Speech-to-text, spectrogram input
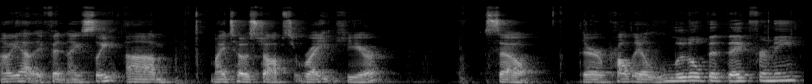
Oh yeah, they fit nicely. Um, my toe stops right here. So they're probably a little bit big for me.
